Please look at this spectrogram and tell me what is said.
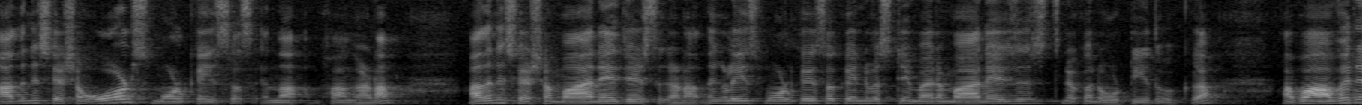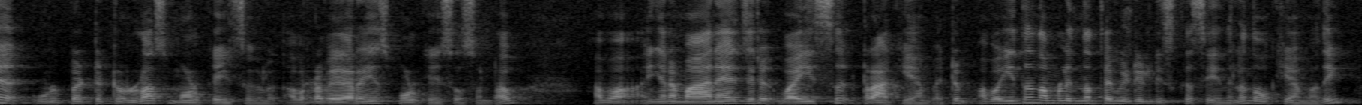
അതിനുശേഷം ഓൾ സ്മോൾ കേസസ് എന്ന ഭാഗം കാണാം. അതിനുശേഷം മാനേജേഴ്സ് കാണാം. നിങ്ങൾ ഈ സ്മോൾ കേസൊക്കെ ഇൻവെസ്റ്റ് ചെയ്യുമ്പോൾ മാനേജേഴ്സിനൊക്കെ നോട്ട് ചെയ്ത് വെക്കുക. അപ്പോൾ അവർ ഉൾപ്പെട്ടിട്ടുള്ള സ്മോൾ കേസുകൾ അവരുടെ വേറെയും സ്മോൾ കേസസ് ഉണ്ടാവും. അപ്പോൾ ഇങ്ങനെ മാനേജർ വൈസ് ട്രാക്ക് ചെയ്യാൻ പറ്റും. അപ്പോൾ ഇത് നമ്മൾ ഇന്നത്തെ വീഡിയോയിൽ ഡിസ്കസ് ചെയ്യുന്നില്ല. നോക്കിയാൽ മതി.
